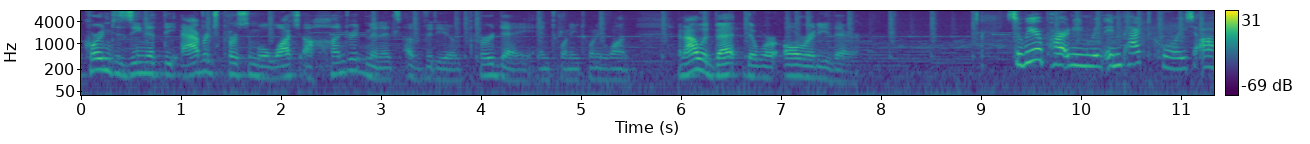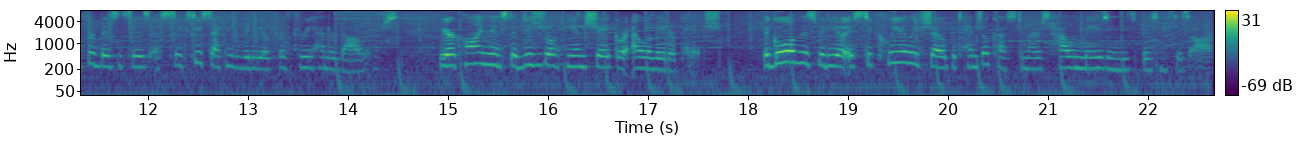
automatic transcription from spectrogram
According to Zenith, the average person will watch 100 minutes of video per day in 2021. And I would bet that we're already there. So we are partnering with Impact Corry to offer businesses a 60 second video for $300. We are calling this the digital handshake or elevator pitch. The goal of this video is to clearly show potential customers how amazing these businesses are.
